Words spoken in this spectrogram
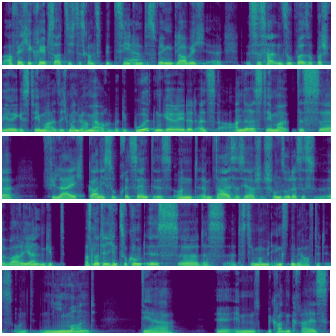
auf welche Krebsart sich das Ganze bezieht. Ja. Und deswegen glaube ich, äh, es ist halt ein super, super schwieriges Thema. Also ich meine, wir haben ja auch über Geburten geredet als anderes Thema, das äh, vielleicht gar nicht so präsent ist. Und ähm, da ist es ja schon so, dass es äh, Varianten gibt. Was natürlich hinzukommt, ist, äh, dass äh, das Thema mit Ängsten behaftet ist. Und niemand, der äh, im Bekanntenkreis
